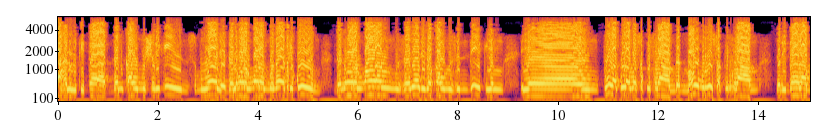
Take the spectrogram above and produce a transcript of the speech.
ahlul kitab dan kaum musyrikin semuanya dan orang-orang munafikun dan orang-orang zanadiqa kaum zindik yang yang pura-pura masuk Islam dan mau merusak Islam dari dalam.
